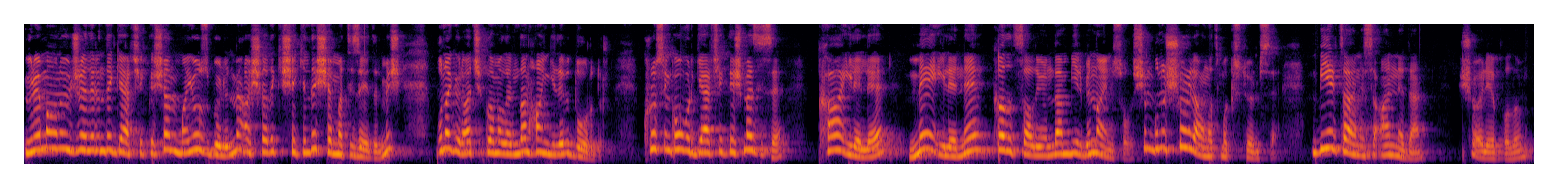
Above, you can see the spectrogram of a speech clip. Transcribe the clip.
Üreme ana hücrelerinde gerçekleşen mayoz bölünme aşağıdaki şekilde şematize edilmiş. Buna göre açıklamalarından hangileri doğrudur? Crossing over gerçekleşmez ise K ile L, M ile N kalıtsal yönden birbirinin aynısı olur. Şimdi bunu şöyle anlatmak istiyorum size. Bir tanesi anneden, şöyle yapalım.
